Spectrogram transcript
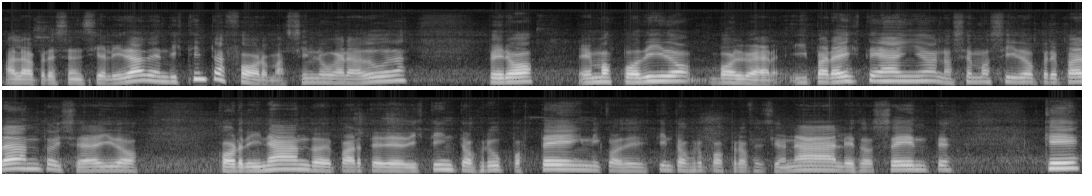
a la presencialidad en distintas formas, sin lugar a dudas, pero hemos podido volver. Y para este año nos hemos ido preparando y se ha ido coordinando de parte de distintos grupos técnicos, de distintos grupos profesionales, docentes, que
